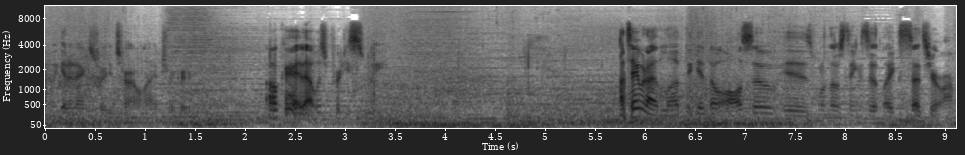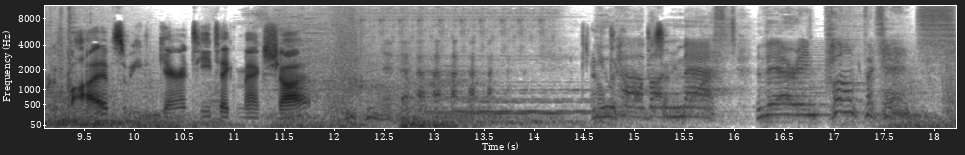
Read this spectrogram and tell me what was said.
And we get an extra Eternal Knight trigger. Okay, that was pretty sweet. I'll tell you what I'd love to get though also is one of those things that like sets your armor to 5 so we can guarantee take max shot. You think I want have unmasked their incompetence.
